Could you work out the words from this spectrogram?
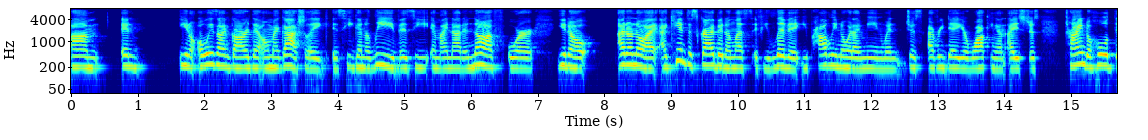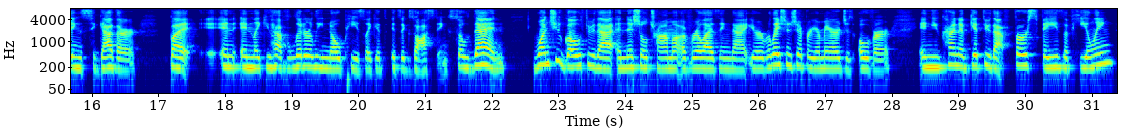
Um, and you know always on guard that oh my gosh like is he to leave is he am i not enough or you know I don't know. I, I can't describe it unless if you live it, you probably know what I mean when just every day you're walking on ice, just trying to hold things together, but eh, and and like you have literally no peace. Like it's it's exhausting. So then once you go through that initial trauma of realizing that your relationship or your marriage is over and you kind of get through that first phase of healing,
